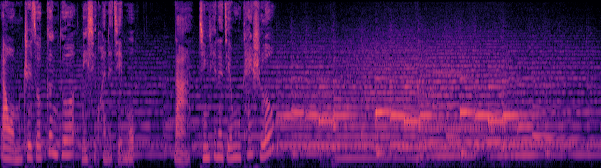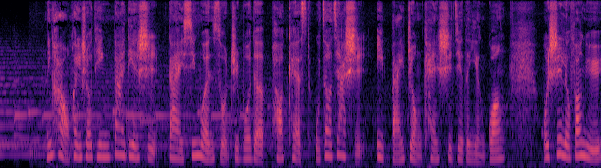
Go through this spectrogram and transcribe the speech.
让我们制作更多你喜欢的节目。那今天的节目开始喽！您好，欢迎收听大爱电视、大爱新闻所直播的 Podcast《无噪驾驶一百种看世界的眼光》。我是刘芳瑜，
